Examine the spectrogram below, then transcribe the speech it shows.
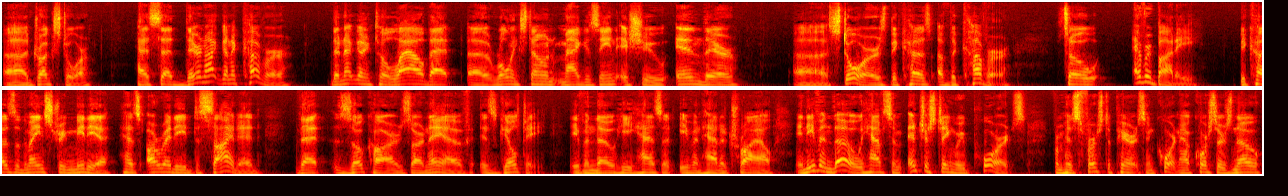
uh, drugstore, has said they're not going to cover, they're not going to allow that uh, Rolling Stone magazine issue in their uh, stores because of the cover. So everybody, because of the mainstream media, has already decided that Dzhokhar Tsarnaev is guilty, even though he hasn't even had a trial. And even though we have some interesting reports from his first appearance in court. Now, of course, there's no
